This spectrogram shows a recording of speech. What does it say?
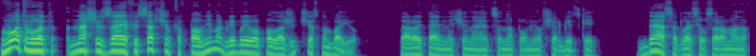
Вот-вот, наши Заев и Савченко вполне могли бы его положить в честном бою. Второй тайм начинается, напомнил Щербицкий. Да, согласился Романов.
